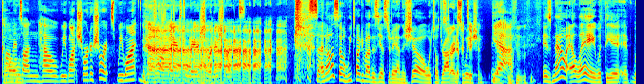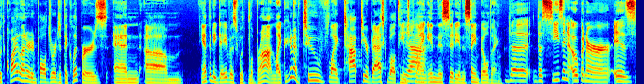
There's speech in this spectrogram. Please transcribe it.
comments Well- on how we want shorter shorts. We want basketball players to wear shorter shorts. So, And also, we talked about this yesterday on the show, which will drop Start a this week. petition? yeah. is now L.A. with the uh, with Kawhi Leonard and Paul George at the Clippers and um, Anthony Davis with LeBron. Like you're gonna have two like top tier basketball teams Yeah. playing in this city in the same building. The the season opener is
